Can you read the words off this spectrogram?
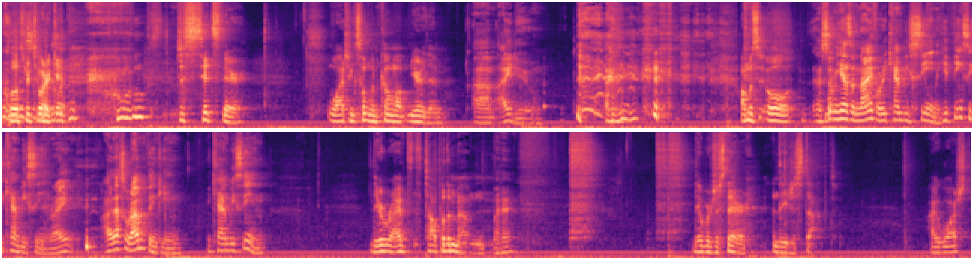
come frozen. closer to our camp. Who just sits there? watching someone come up near them. Um, I do. I'm ass- oh, Assuming he has a knife or he can't be seen. He thinks he can be seen, right? uh, that's what I'm thinking. He can't be seen. they arrived at the top of the mountain. Okay. They were just there, and they just stopped. I watched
